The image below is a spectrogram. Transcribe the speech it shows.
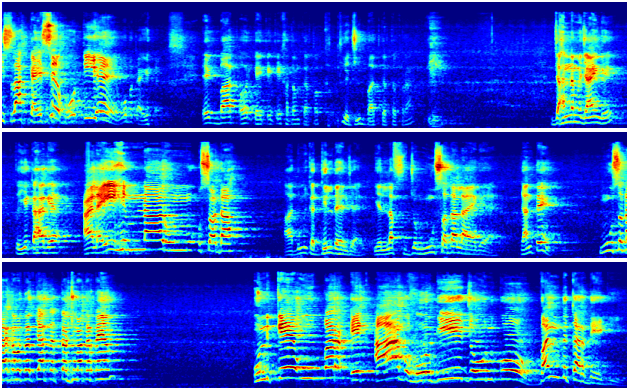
इसलाह कैसे होती है, वो बताया गया एक बात और कह के ख़त्म करता हूँ। कितनी अजीब बात करता कुरान। जहन्नम में जाएँगे तो ये कहा गया अलैहिमनारुसदा आदमी का दिल दहल जाए। ये लफ्ज़ जो मूसदा लाया गया है। जानते हैं? मूसदा का मतलब क्या तर्जुमा करते हैं हम? उनके ऊपर एक आग होगी जो उनको बंद कर देगी।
